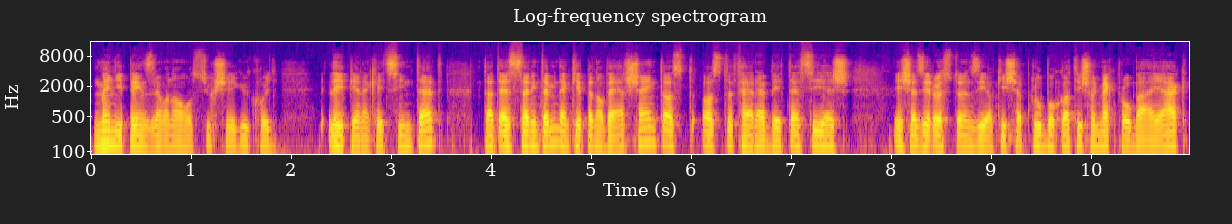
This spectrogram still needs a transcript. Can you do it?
mennyi pénzre van ahhoz szükségük, hogy lépjenek egy szintet. Tehát ez szerintem mindenképpen a versenyt azt, azt felrebbé teszi, és, és ezért ösztönzi a kisebb klubokat is, hogy megpróbálják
